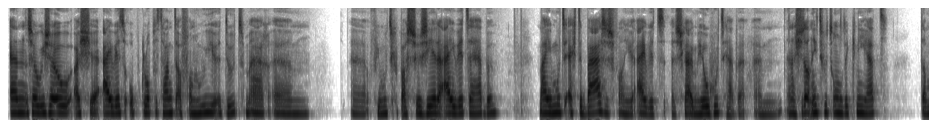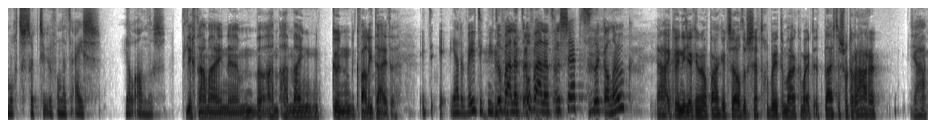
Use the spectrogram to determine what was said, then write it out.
En sowieso als je eiwitten opklopt, het hangt af van hoe je het doet. Maar ehm, eh, of je moet gepasteuriseerde eiwitten hebben. Maar je moet echt de basis van je eiwitschuim heel goed hebben. Ehm, en als je dat niet goed onder de knie hebt, dan wordt de structuur van het ijs heel anders. Het ligt aan mijn, uh, aan, aan, mijn kun kwaliteiten. Ik, ja, dat weet ik niet. Of aan, het, of aan het recept, dat kan ook. Ja, ik weet niet. Ik heb nou een paar keer hetzelfde recept geprobeerd te maken. Maar het, het blijft een soort rare, ja,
